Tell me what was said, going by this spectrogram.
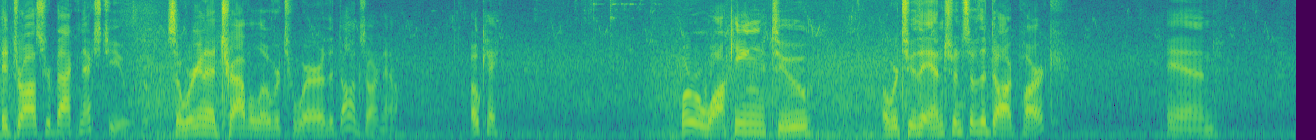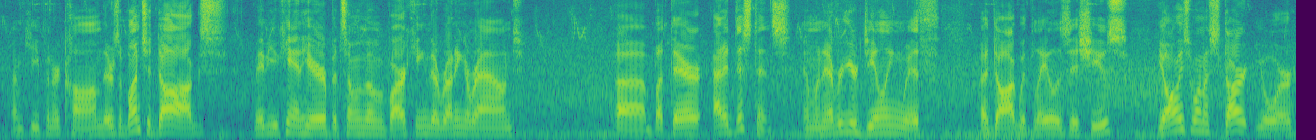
it draws her back next to you. So we're gonna travel over to where the dogs are now. Okay. Well, we're walking to over to the entrance of the dog park and I'm keeping her calm. There's a bunch of dogs. Maybe you can't hear, but some of them are barking. They're running around, uh, but they're at a distance. And whenever you're dealing with a dog with Layla's issues, you always want to start your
